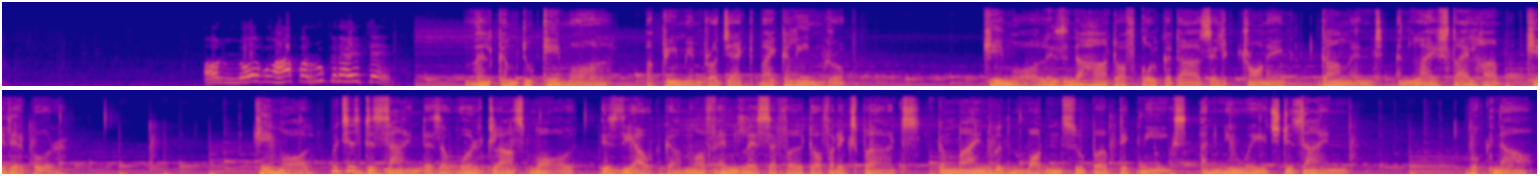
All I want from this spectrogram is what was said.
और लोग वहाँ पर रुक रहे थे welcome to K mall a premium project by Kaleen Group. K Mall is in the heart of Kolkata's electronic, garment and lifestyle hub, Khidirpur. K Mall, which is designed as a world-class mall, is the outcome of endless effort of our experts, combined with modern superb techniques and new age design. Book now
